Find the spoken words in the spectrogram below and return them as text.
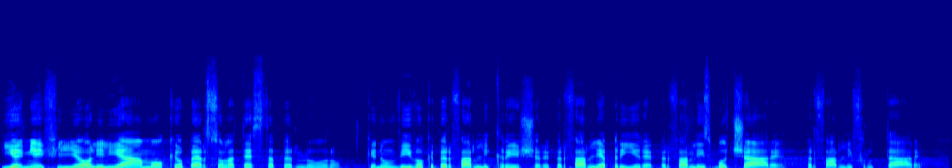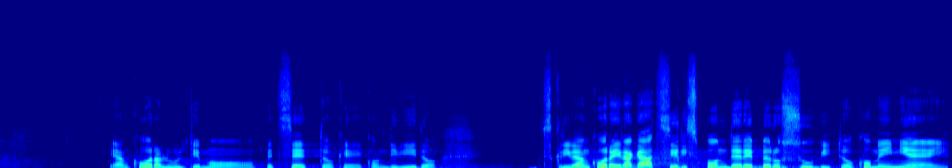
io e i miei figlioli li amo che ho perso la testa per loro che non vivo che per farli crescere, per farli aprire, per farli sbocciare, per farli fruttare. E ancora l'ultimo pezzetto che condivido, scrive ancora, i ragazzi risponderebbero subito come i miei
